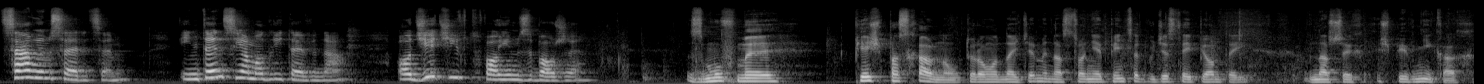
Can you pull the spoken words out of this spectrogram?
całym sercem. Intencja modlitewna. O dzieci w Twoim zborze. Zmówmy pieśń paschalną, którą odnajdziemy na stronie 525 w naszych śpiewnikach.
